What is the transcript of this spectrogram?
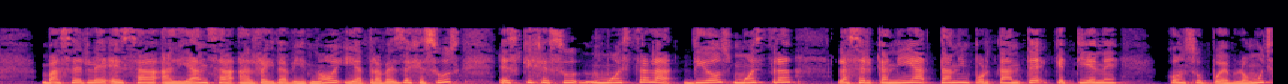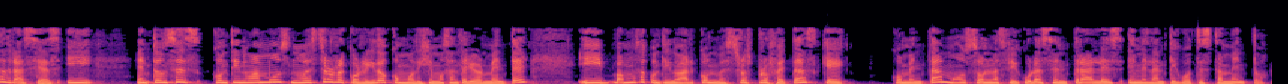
va a hacerle esa alianza al rey David, ¿no? Y a través de Jesús es que Jesús muestra la, Dios muestra la cercanía tan importante que tiene con su pueblo. Muchas gracias. Y entonces continuamos nuestro recorrido, como dijimos anteriormente, y vamos a continuar con nuestros profetas que comentamos son las figuras centrales en el Antiguo Testamento.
